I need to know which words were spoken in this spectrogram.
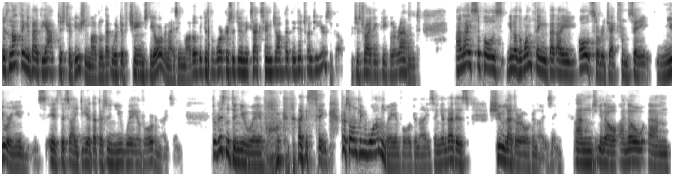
there's nothing about the app distribution model that would have changed the organizing model because the workers are doing the exact same job that they did 20 years ago, which is driving people around. And I suppose, you know, the one thing that I also reject from, say, newer unions is this idea that there's a new way of organizing. There isn't a new way of organizing. There's only one way of organizing, and that is shoe leather organizing. And, you know, I know um,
